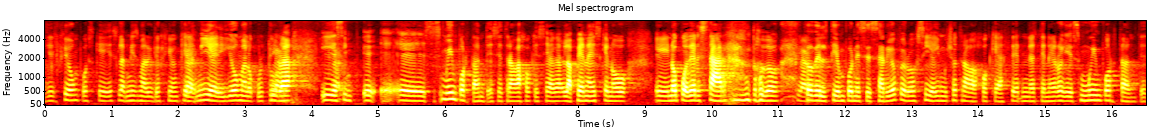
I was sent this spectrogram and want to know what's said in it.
religión, pues que es la misma religión que la mía, el idioma, la cultura, y es, eh, es, muy importante ese trabajo que se haga. La pena es que no, eh, no poder estar todo, todo el tiempo necesario, pero sí hay mucho trabajo que hacer en el terreno y es muy importante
